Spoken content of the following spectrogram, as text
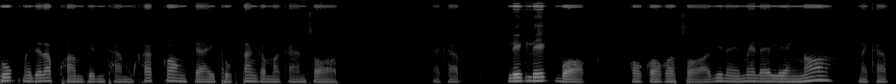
ทุกข์ไม่ได้รับความเป็นธรรมคักก้องใจถูกตั้งกรรมการสอบนะครับ เล็กๆบอกอกกสวินัยไม่ร้ายแรงเนาะนะครับ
